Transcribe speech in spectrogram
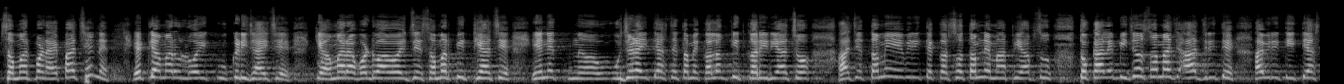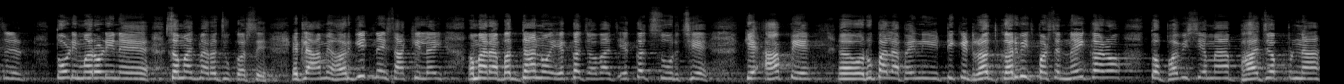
સમર્પણ આપ્યા છે ને, એટલે અમારું લોહી ઉકળી જાય છે કે અમારા વડવાઓએ જે સમર્પિત થયા છે, એને ઉજળા ઇતિહાસને તમે કલંકિત કરી રહ્યા છો. આજે તમે એવી રીતે કરશો, તમને માફી આપશું. તો કાલે બીજો સમાજ આ જ રીતે આવી રીતે ઇતિહાસને તોડી મરોડીને સમાજમાં રજૂ કરશે. એટલે અમે હરગીજ નહીં સાખી લઈ, અમારા બધાનો એક જ અવાજ, એક જ સૂર છે કે આપે રૂપાલાભાઈની ટિકિટ રદ કરવી જ પડશે. નહીં કરો તો ભવિષ્યમાં ભાજપના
